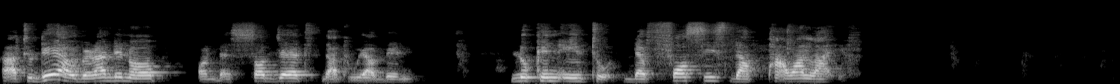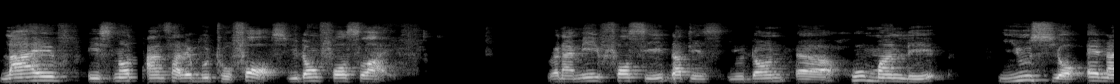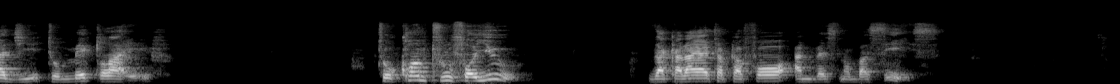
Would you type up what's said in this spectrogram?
Uh, today I will be rounding up on the subject that we have been looking into the forces that power life. Life is not answerable to force. You don't force life. When I mean force it, that is, you don't uh, humanly use your energy to make life to come true for you. Zechariah chapter 4 and verse number 6.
